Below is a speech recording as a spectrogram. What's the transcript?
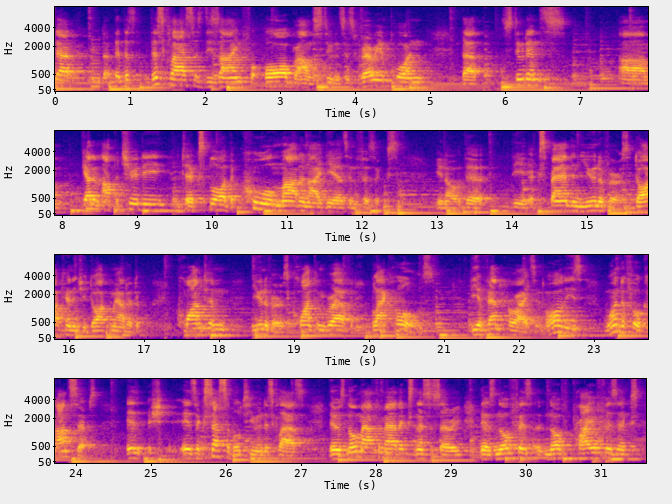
that, that this, this class is designed for all Brown students. It's very important that students um, get an opportunity to explore the cool modern ideas in physics. You know, the, the expanding universe, dark energy, dark matter, the quantum universe, quantum gravity, black holes, the event horizon, all these wonderful concepts is, is accessible to you in this class. There is no mathematics necessary, there's no, phys no prior physics,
